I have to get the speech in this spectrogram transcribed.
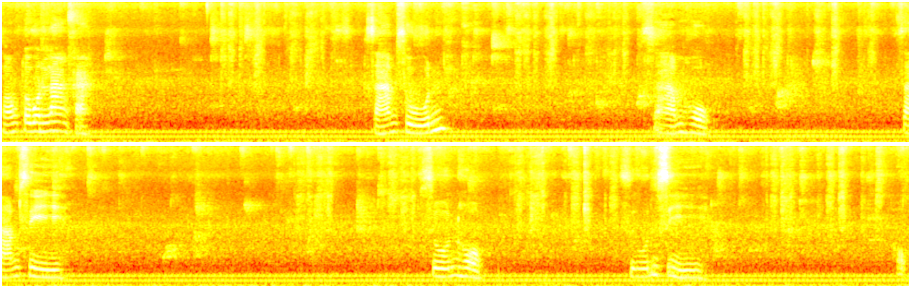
สองตัวบนล่างค่ะ สามศูนย์สามหกสามสี่ศูนย์หกศูนย์สี่หก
